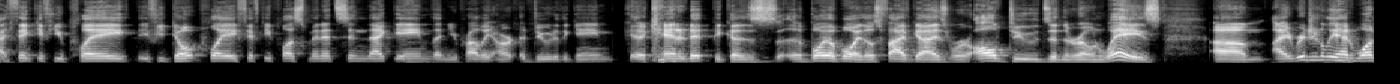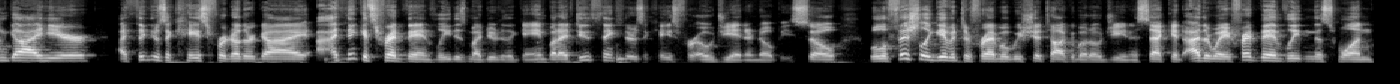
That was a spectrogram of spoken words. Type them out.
I think if you play, if you don't play 50 plus minutes in that game, then you probably aren't a dude of the game candidate because uh, boy, oh boy, those five guys were all dudes in their own ways. Um, I originally had one guy here. I think there's a case for another guy. I think it's Fred VanVleet is my dude of the game, but I do think there's a case for OG and Anunoby. So we'll officially give it to Fred, but we should talk about OG in a second. Either way, Fred VanVleet in this one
